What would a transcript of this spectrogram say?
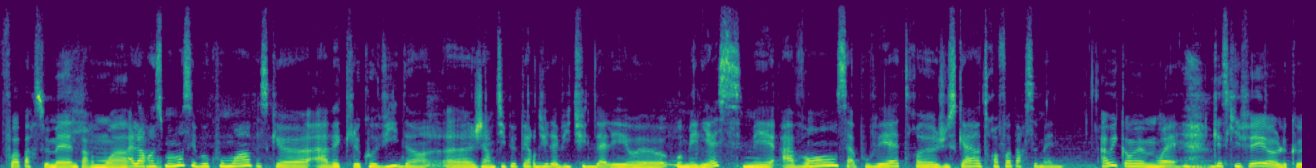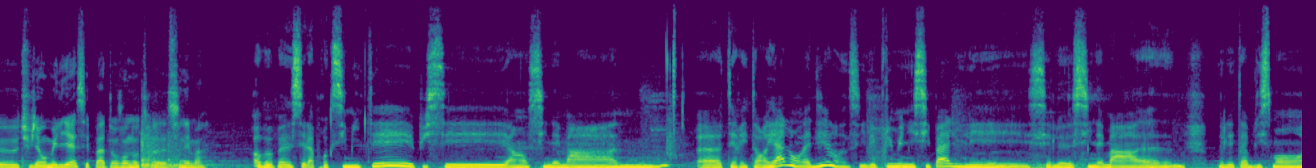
fois par semaine, par mois Alors par en ce moment c'est beaucoup moins parce que avec le Covid euh, j'ai un petit peu perdu l'habitude d'aller euh, au Méliès, mais avant ça pouvait être euh, jusqu'à trois fois par semaine. Ah oui quand même. Ouais. Qu'est-ce qui fait euh, que tu viens au Méliès et pas dans un autre cinéma? Oh, bah, bah, c'est la proximité et puis c'est un cinéma territorial on va dire. S'il est plus municipal, il est- c'est le cinéma de l'établissement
